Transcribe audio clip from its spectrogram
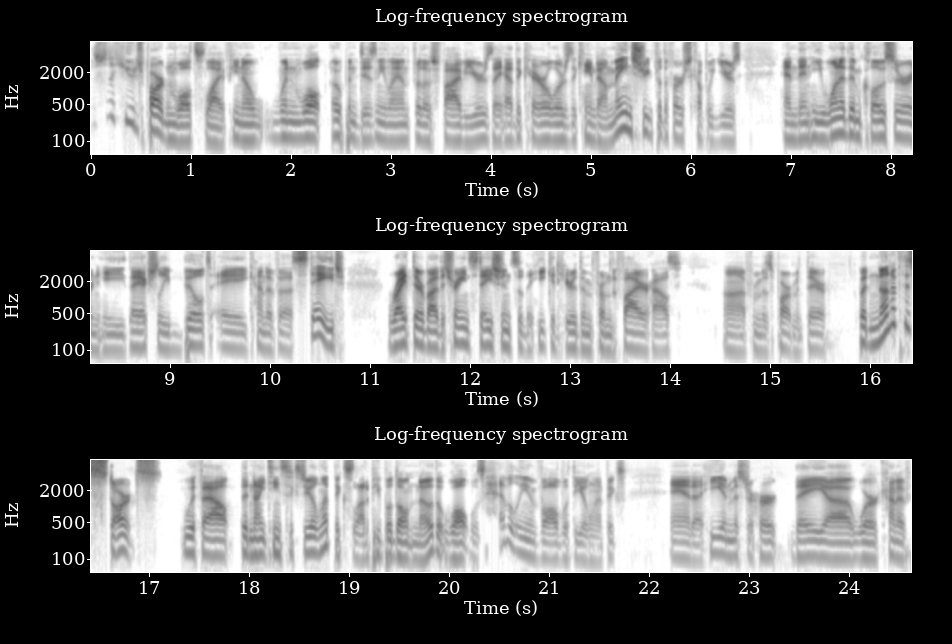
this was a huge part in Walt's life. You know, when Walt opened Disneyland for those five years, they had the carolers that came down Main Street for the first couple of years, and then he wanted them closer, and he they actually built a kind of a stage right there by the train station so that he could hear them from the firehouse uh, from his apartment there. But none of this starts without the 1960 Olympics. A lot of people don't know that Walt was heavily involved with the Olympics, and uh, he and Mr. Hirt they uh, were kind of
